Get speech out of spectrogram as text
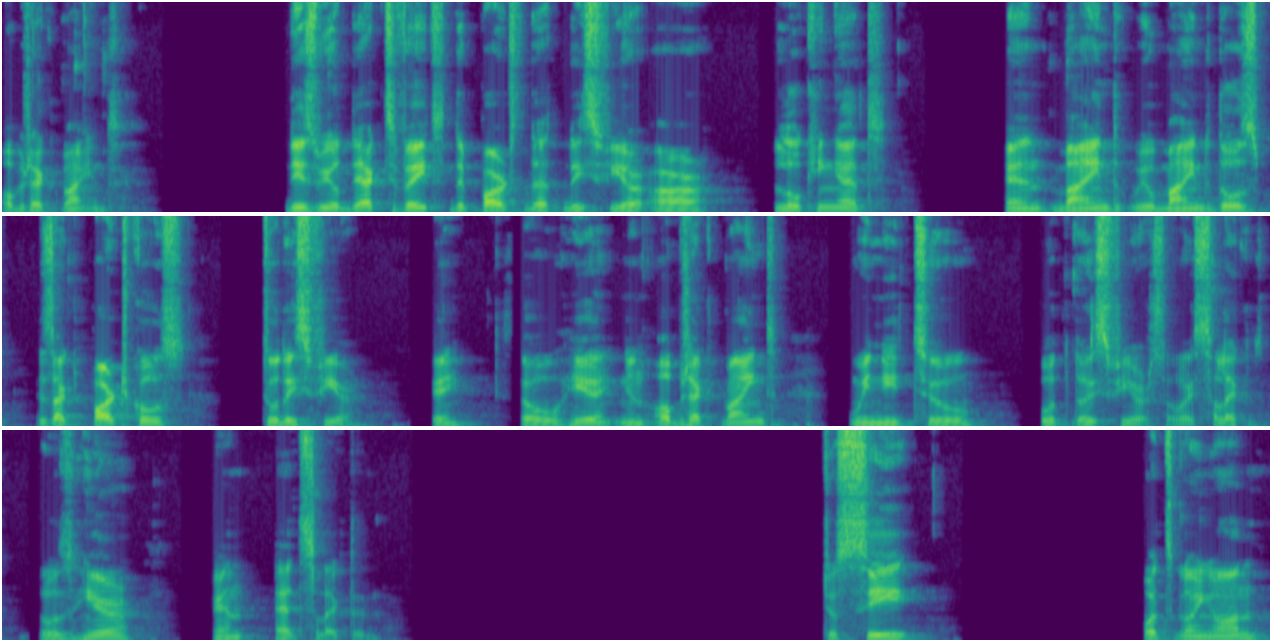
object bind. This will deactivate the part that the sphere are looking at and bind will bind those exact particles to the sphere. Okay, so here in object bind we need to put those spheres. So I select those here and add selected to see what's going on,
